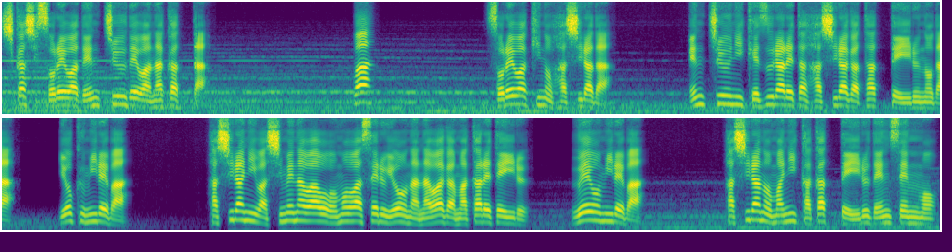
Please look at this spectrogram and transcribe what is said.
しかしそれは電柱ではなかった。は、それは木の柱だ。円柱に削られた柱が立っているのだ。よく見れば、柱にはしめ縄を思わせるような縄が巻かれている。上を見れば、柱の間にかかっている電線も、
